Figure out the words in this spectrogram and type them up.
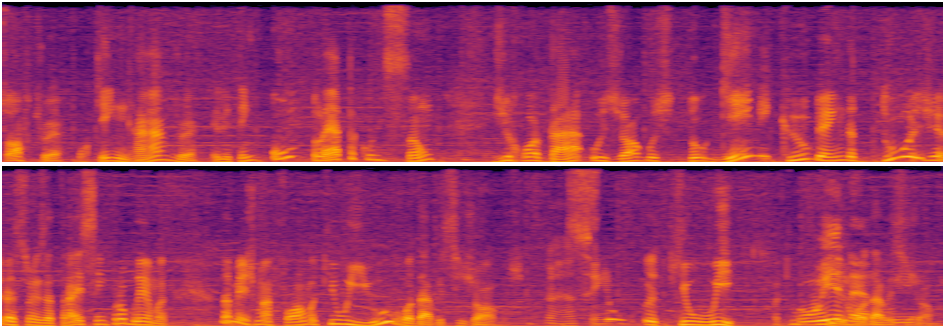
software, porque em hardware ele tem completa condição de rodar os jogos do GameCube ainda duas gerações atrás sem problema. Da mesma forma que o Wii U rodava esses jogos. Se sim. o- que o Wii, que o Wii, Wii, né? rodava esses Wii. jogos.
